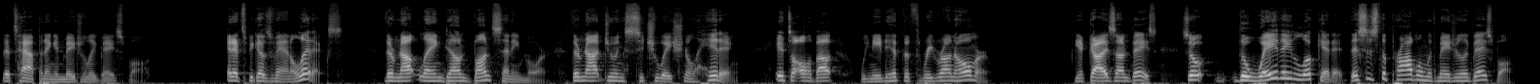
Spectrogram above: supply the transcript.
that's happening in Major League Baseball. And it's because of analytics. They're not laying down bunts anymore. They're not doing situational hitting. It's all about we need to hit the three run homer get guys on base. So the way they look at it, this is the problem with Major League Baseball.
